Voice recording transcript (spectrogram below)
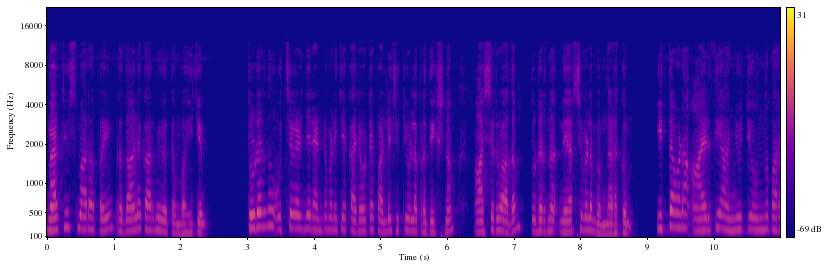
മാത്യൂസ് മാറാപ്രയും പ്രധാന കാർമ്മികത്വം വഹിക്കും. തുടർന്ന് ഉച്ചകഴിഞ്ഞ് രണ്ടു മണിക്ക് കരോട്ടെ പള്ളി ചുറ്റിയുള്ള പ്രദീക്ഷണം ആശീർവാദം തുടർന്ന് നേർച്ചവിളമ്പും നടക്കും. ഇത്തവണ ആയിരത്തി അഞ്ഞൂറ്റി ഒന്ന് പറ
